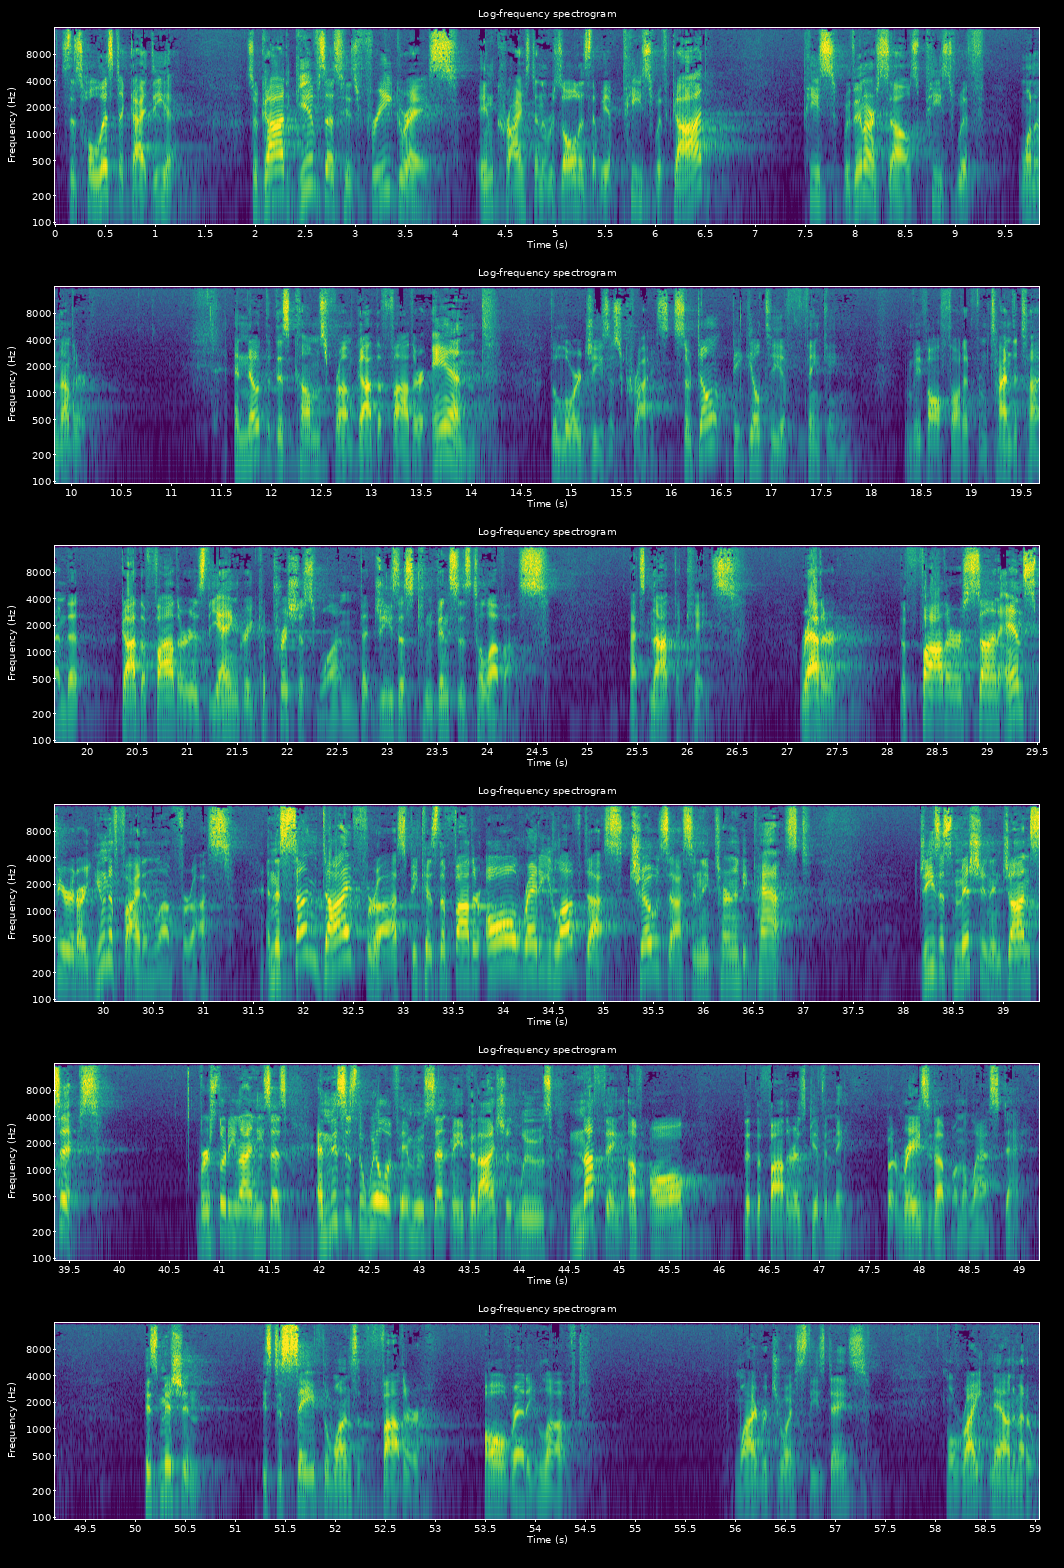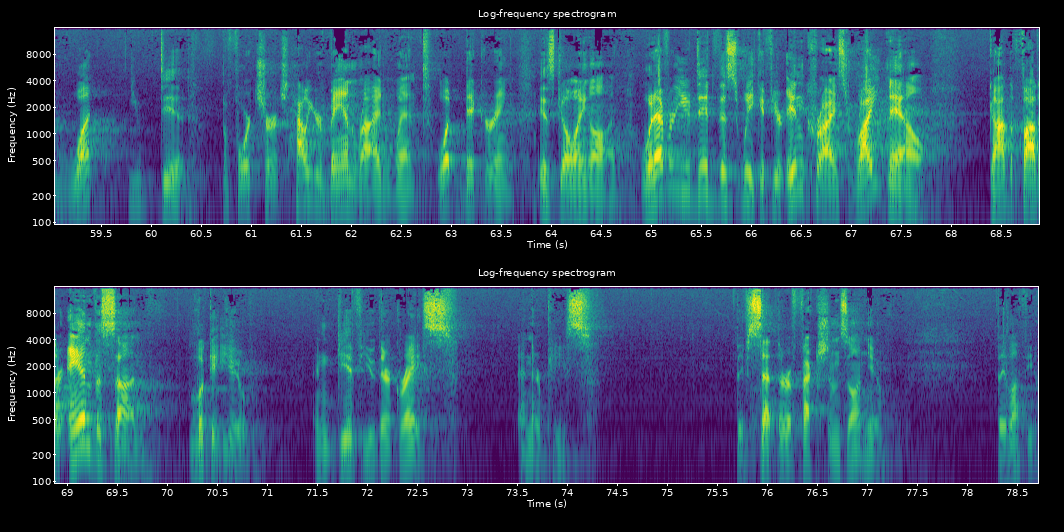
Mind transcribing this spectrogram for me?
It's this holistic idea. So God gives us his free grace in Christ, and the result is that we have peace with God, peace within ourselves, peace with one another. And note that this comes from God the Father and the Lord Jesus Christ. So don't be guilty of thinking, and we've all thought it from time to time, that God the Father is the angry, capricious one that Jesus convinces to love us. That's not the case. Rather, the Father, Son, and Spirit are unified in love for us. And the Son died for us because the Father already loved us, chose us in eternity past. Jesus' mission in John 6, verse 39, he says, And this is the will of him who sent me, that I should lose nothing of all that the Father has given me, but raise it up on the last day. His mission is to save the ones that the Father already loved. Why rejoice these days? Well, right now, no matter what you did before church, how your van ride went, what bickering is going on, whatever you did this week, if you're in Christ right now, God the Father and the Son look at you and give you their grace and their peace. They've set their affections on you, they love you.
